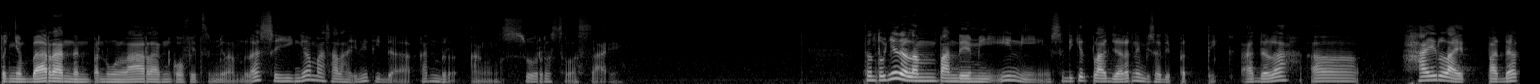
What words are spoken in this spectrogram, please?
penyebaran dan penularan COVID-19 sehingga masalah ini tidak akan berangsur selesai. Tentunya dalam pandemi ini sedikit pelajaran yang bisa dipetik adalah uh, highlight pada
